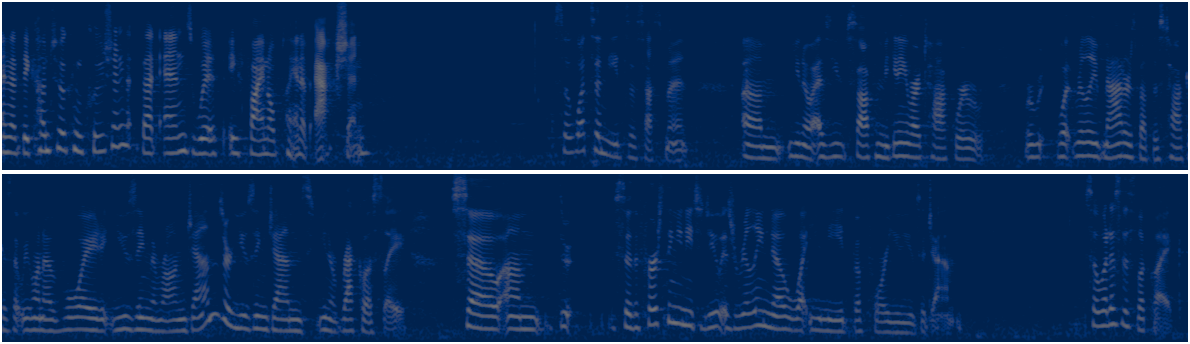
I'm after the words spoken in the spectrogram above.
and that they come to a conclusion that ends with a final plan of action. So what's a needs assessment? Um, you know, as you saw from the beginning of our talk, we're, we're, what really matters about this talk is that we want to avoid using the wrong gems or using gems, you know, recklessly. So, um, th so the first thing you need to do is really know what you need before you use a gem. So what does this look like?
